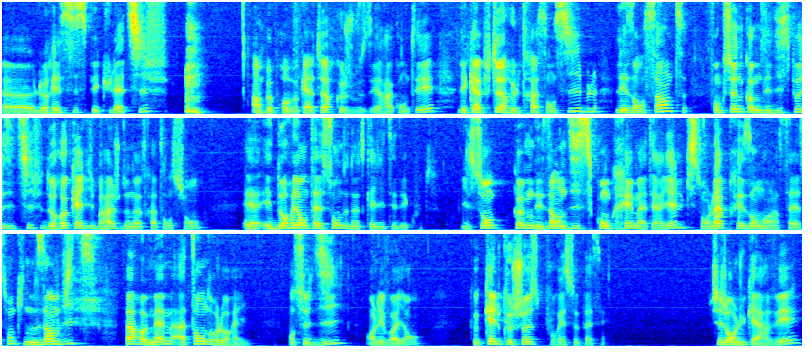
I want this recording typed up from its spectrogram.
le récit spéculatif, un peu provocateur que je vous ai raconté, les capteurs ultrasensibles, les enceintes fonctionnent comme des dispositifs de recalibrage de notre attention et, d'orientation de notre qualité d'écoute. Ils sont comme des indices concrets matériels qui sont là présents dans l'installation, qui nous invitent par eux-mêmes à tendre l'oreille. On se dit, en les voyant, que quelque chose pourrait se passer. Chez Jean-Luc Hervé,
